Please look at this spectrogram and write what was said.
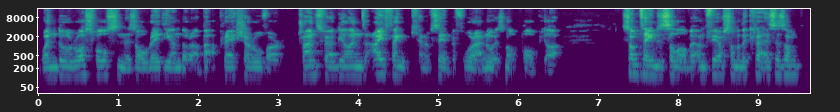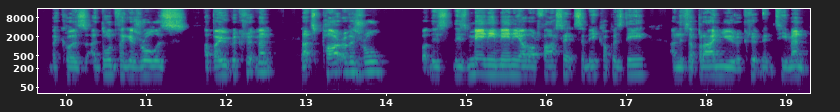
window. Ross Wilson is already under a bit of pressure over transfer dealings. I think, and I've said before, I know it's not popular. Sometimes it's a little bit unfair, some of the criticism, because I don't think his role is about recruitment. That's part of his role, but there's there's many many other facets that make up his day, and there's a brand new recruitment team in,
